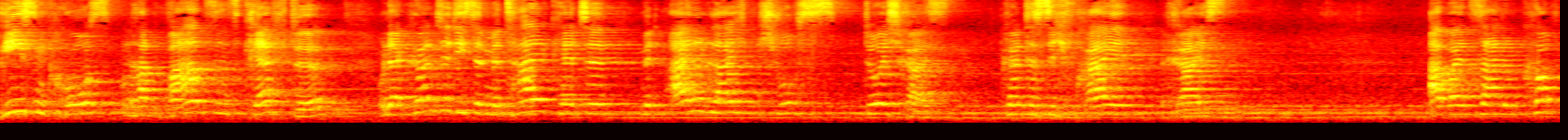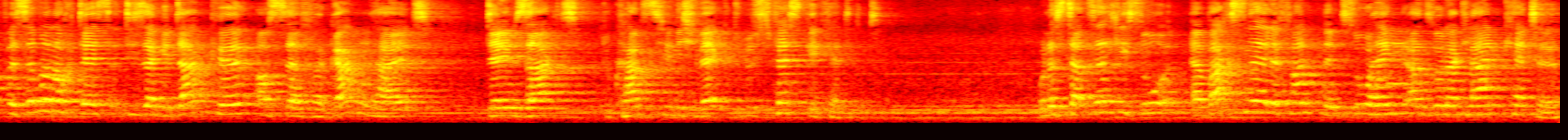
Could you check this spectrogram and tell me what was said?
riesengroß und hat Wahnsinnskräfte und er könnte diese Metallkette mit einem leichten Schubs durchreißen, könnte sich frei reißen. Aber in seinem Kopf ist immer noch des, dieser Gedanke aus der Vergangenheit, der ihm sagt, du kannst hier nicht weg, du bist festgekettet. Und es ist tatsächlich so, erwachsene Elefanten im Zoo hängen an so einer kleinen Kette,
